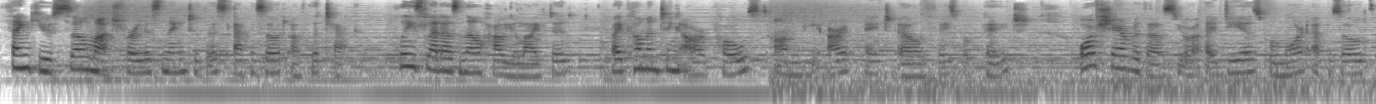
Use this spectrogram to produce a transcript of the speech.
Thank you so much for listening to this episode of The Tech. Please let us know how you liked it by commenting our post on the RHL Facebook page or share with us your ideas for more episodes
